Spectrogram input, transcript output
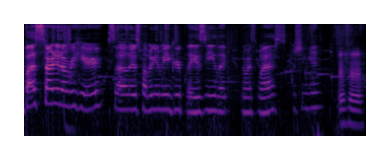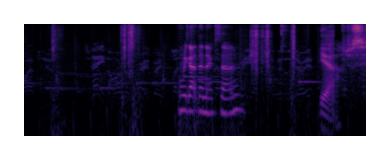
bus started over here, so there's probably gonna be a group lazy, like northwest, pushing in. Mm-hmm. We got the next zone. Yeah, just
